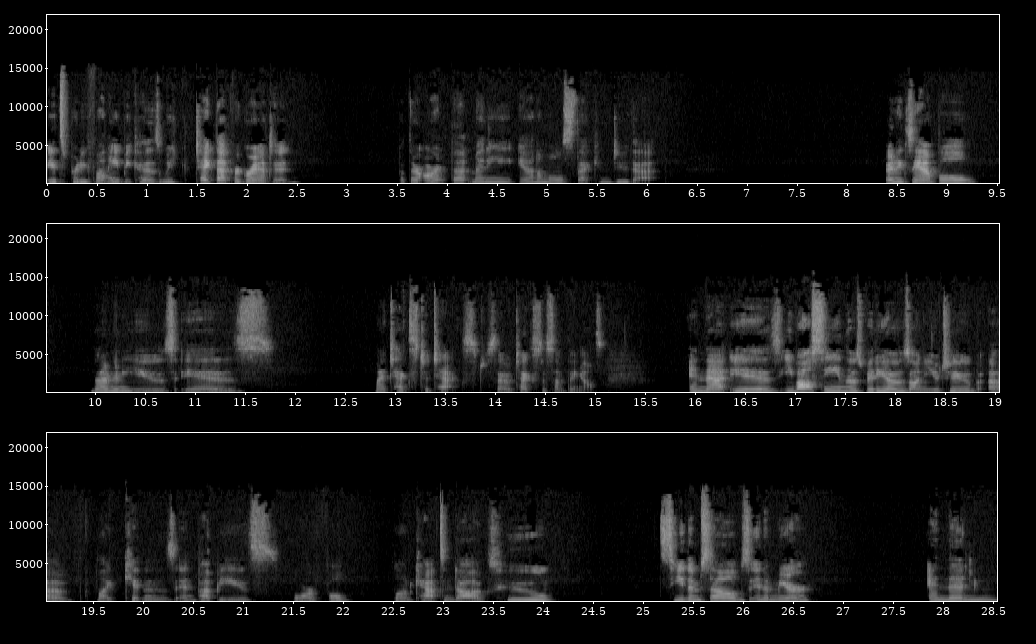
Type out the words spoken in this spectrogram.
It's pretty funny because we take that for granted, but there aren't that many animals that can do that. An example that I'm going to use is my text to text. So, text to something else. And that is, you've all seen those videos on YouTube of like kittens and puppies or full blown cats and dogs who see themselves in a mirror and then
